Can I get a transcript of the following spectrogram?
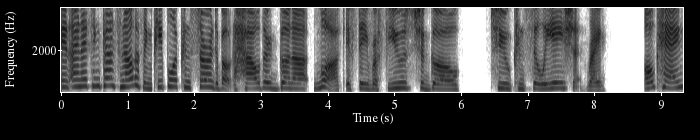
And and I think that's another thing. People are concerned about how they're gonna look if they refuse to go to conciliation, right? Okay,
